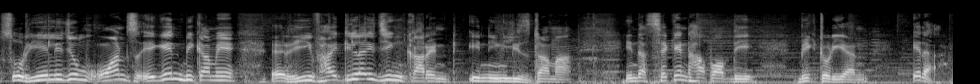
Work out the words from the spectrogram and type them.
So realism once again became a, a revitalizing current in English drama in the second half of the Victorian era.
